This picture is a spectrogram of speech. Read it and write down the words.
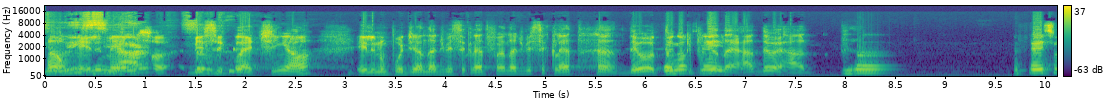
Não, ele mesmo só. Bicicletinha, ó. Ele não podia andar de bicicleta, foi andar de bicicleta. Deu tudo que podia sei. dar errado, deu errado. Não sei se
